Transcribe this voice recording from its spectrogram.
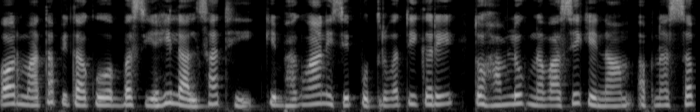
और माता पिता को अब बस यही लालसा थी कि भगवान इसे पुत्रवती करे तो हम लोग नवासे के नाम अपना सब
